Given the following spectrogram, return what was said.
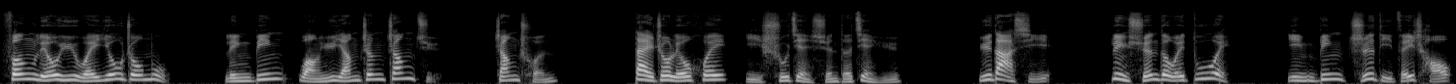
封刘虞为幽州牧，领兵往于阳征张举、张纯。代州刘辉以书见玄德见虞，虞大喜，令玄德为都尉，引兵直抵贼巢，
